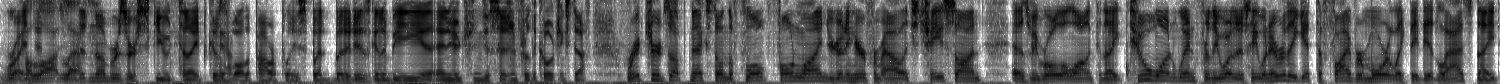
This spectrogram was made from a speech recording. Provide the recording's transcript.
Right. a this lot is- less. The numbers are skewed tonight because of all the power plays, but but it is going to be an interesting decision for the coaching staff. Richard's up next on the flo- phone line. You're going to hear from Alex Chiasson as we roll along tonight. Two one win for the Oilers. Hey, whenever they get to five or more, like they did last night,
